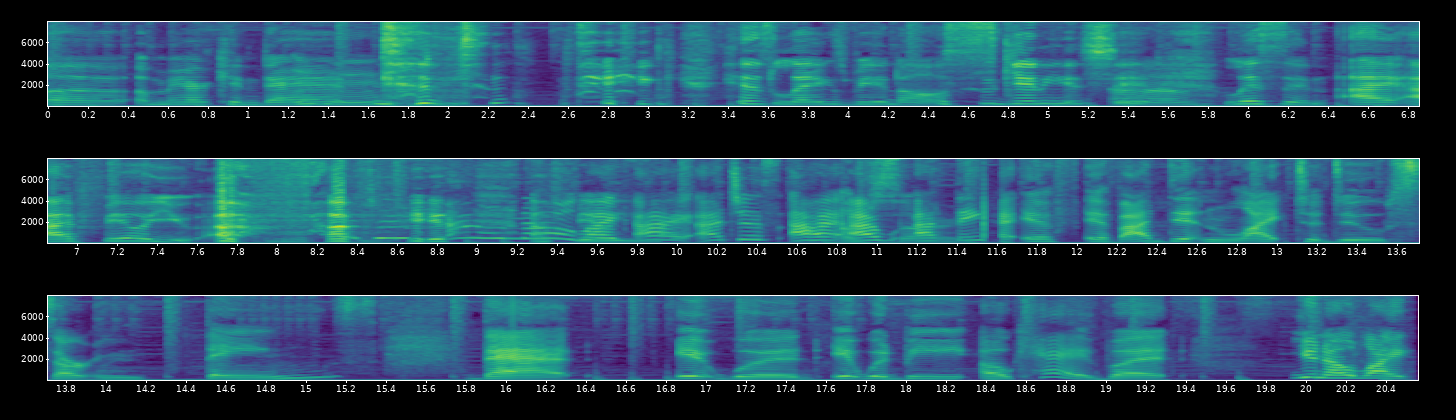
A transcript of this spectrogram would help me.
uh, American Dad. Mm-hmm. His legs being all skinny and shit. Uh-huh. Listen, I I feel you. I, feel, I don't know. feel like you. I, I just I, I, I think if if I didn't like to do certain things, that it would it would be okay. But you know, like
